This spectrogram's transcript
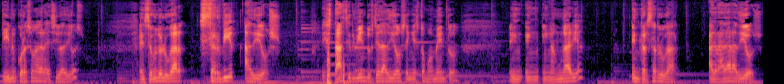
¿Tiene un corazón agradecido a Dios? En segundo lugar, servir a Dios. ¿Está sirviendo usted a Dios en estos momentos en, en, un área? En tercer lugar, agradar a Dios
